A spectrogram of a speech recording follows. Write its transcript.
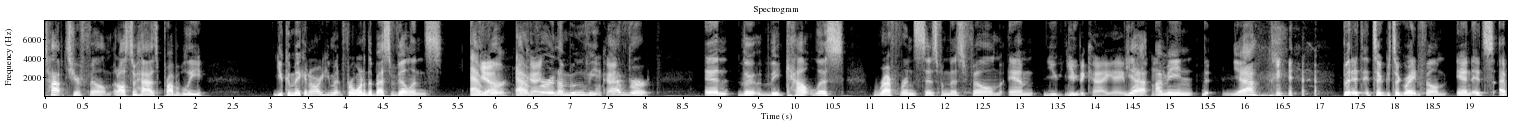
top tier film. It also has probably you can make an argument for one of the best villains ever Yeah, okay. ever in a movie Okay. ever and the the countless references from this film and you, you Yippee yeah i mean th- yeah. But it's it's a it's a great film and it's I,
